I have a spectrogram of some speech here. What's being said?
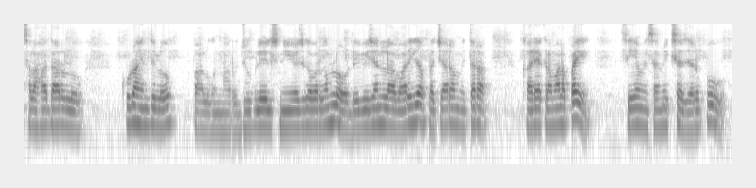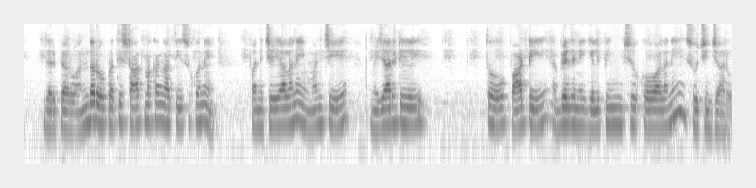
సలహాదారులు కూడా ఇందులో పాల్గొన్నారు. జూబ్లీహిల్స్ నియోజకవర్గంలో డివిజన్ల వారీగా ప్రచారం ఇతర కార్యక్రమాలపై సీఎం సమీక్ష జరుపు జరిపారు. అందరూ ప్రతిష్టాత్మకంగా తీసుకొని పనిచేయాలని మంచి మెజారిటీ తో పార్టీ అభ్యర్థిని గెలిపించుకోవాలని సూచించారు.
